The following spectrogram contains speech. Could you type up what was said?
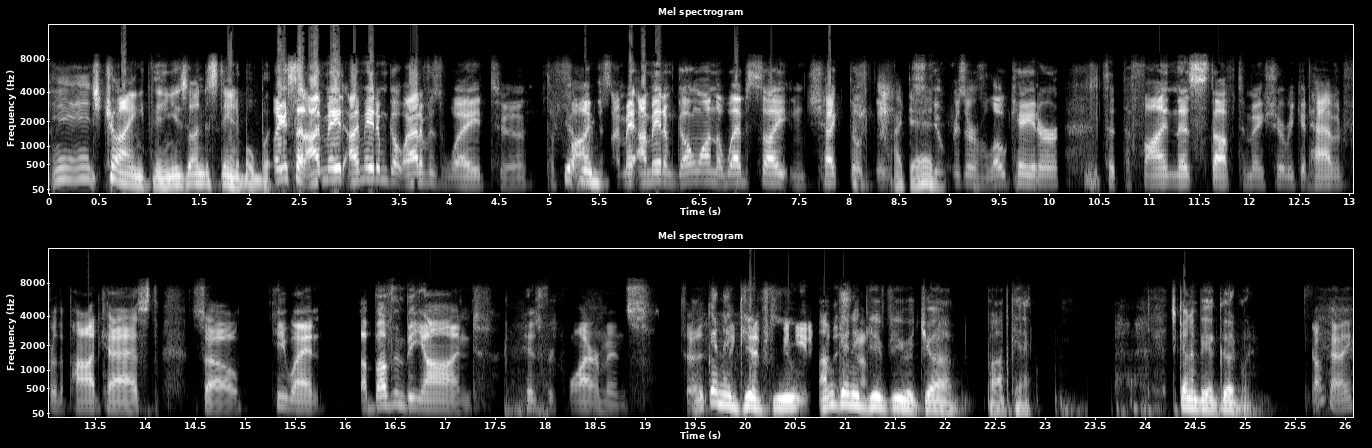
It's trying thing is understandable, but Like I said, I made I made him go out of his way to to Yeah, find well- this. I made I made him go on the website and check the, the I did. Steel Reserve locator to, to find this stuff to make sure we could have it for the podcast. So he went above and beyond his requirements. To, I'm gonna to give get what we you. I'm gonna show. give you a job, Bobcat. It's gonna be a good one. Okay.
